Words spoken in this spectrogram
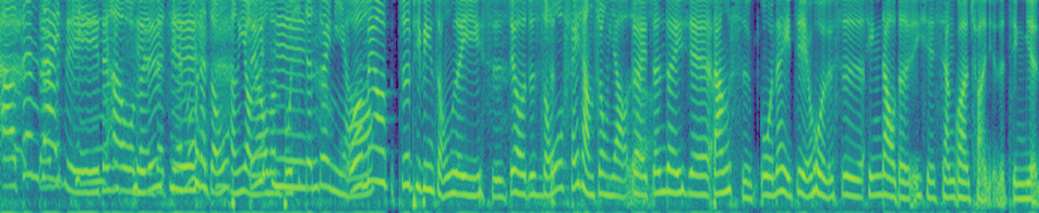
啊、呃，正在听啊、呃，我们的节目的总务朋友呢，我们不是针对你哦，我没有就是批评总务的意思，就就是总务非常重要的，对，针对一些当时我那一届或者是听到的一些相关传言的经验，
